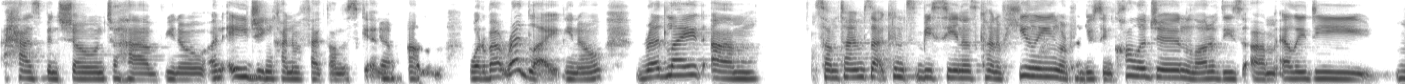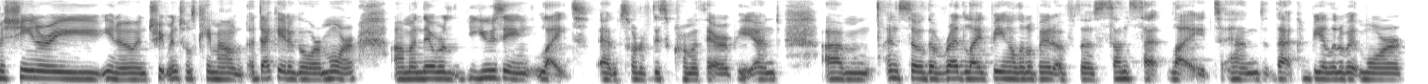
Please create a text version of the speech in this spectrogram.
has been shown to have you know an aging kind of effect on the skin. Yeah. Um, what about red light? You know, red light um, sometimes that can be seen as kind of healing or producing collagen. A lot of these um, LED machinery, you know, and treatment tools came out a decade ago or more, um, and they were using light and sort of this chromotherapy, and um, and so the red light being a little bit of the sunset light, and that could be a little bit more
